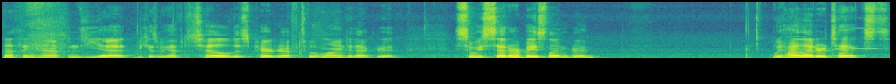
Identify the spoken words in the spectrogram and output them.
nothing happens yet because we have to tell this paragraph to align to that grid. So we set our baseline grid, we highlight our text,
